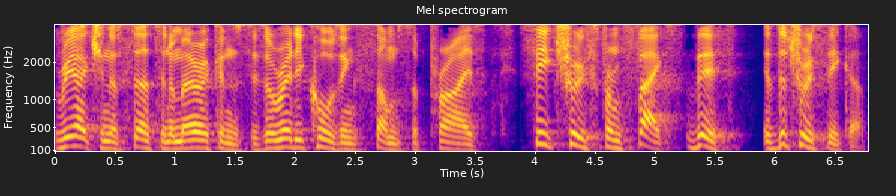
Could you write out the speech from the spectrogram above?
Reaction of certain Americans is already causing some surprise. Seek truth from facts. This is The Truth Seeker.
